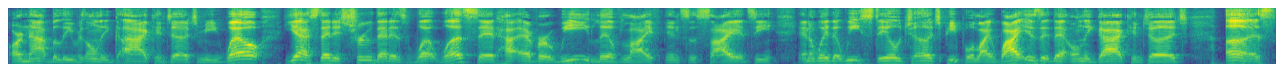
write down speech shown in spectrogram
or not believers, only God can judge me. Well, yes, that is true. That is what was said. However, we live life in society in a way that we still judge people. Like, why is it that only God can judge us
